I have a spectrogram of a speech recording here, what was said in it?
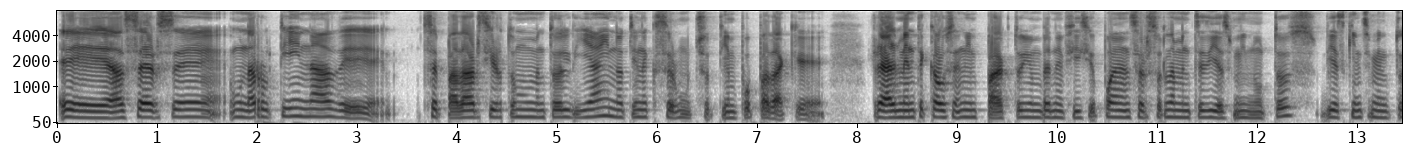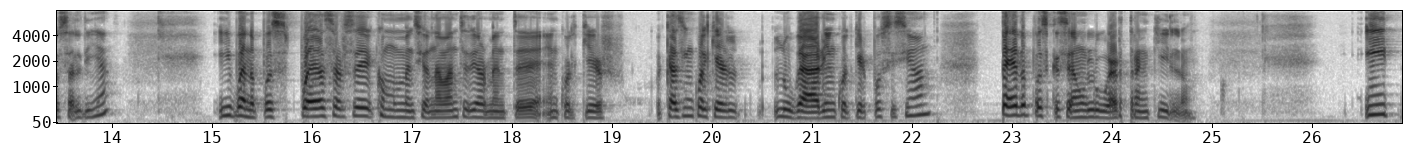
eh, hacerse una rutina de separar cierto momento del día y no tiene que ser mucho tiempo para que realmente causen impacto y un beneficio. Pueden ser solamente 10 minutos, 10, 15 minutos al día. Y bueno, pues puede hacerse, como mencionaba anteriormente, en cualquier, casi en cualquier lugar y en cualquier posición, pero pues que sea un lugar tranquilo. Y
